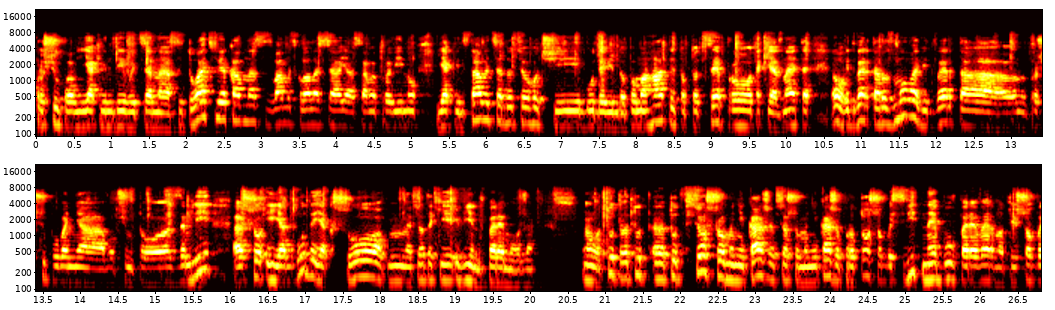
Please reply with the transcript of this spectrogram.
прощупав, як він дивиться на ситуацію, яка в нас з вами склалася. Я саме про війну, як він ставиться до цього, чи буде він допомагати. Тобто, це про таке, знаєте, о, відверта розмова, відверта ну, прощупування, в общем-то, землі. Що і як буде, якщо все-таки він переможе. Ну, тут, тут, е, тут все, що мені каже, все, що мені каже, про те, щоб світ не був перевернутий, щоб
